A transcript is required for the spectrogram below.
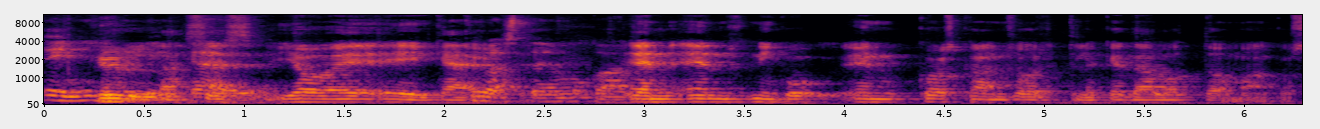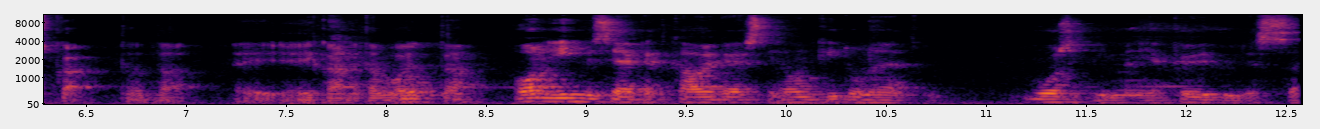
ei niin Kyllä, käy. siis joo, ei, ei käy. Tilastojen mukaan. En, en, niin kuin, en koskaan suosittele ketään lottoamaan, koska tota, ei, ei kannata voittaa. On ihmisiä, jotka oikeasti on kituneet vuosikymmeniä köyhyydessä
